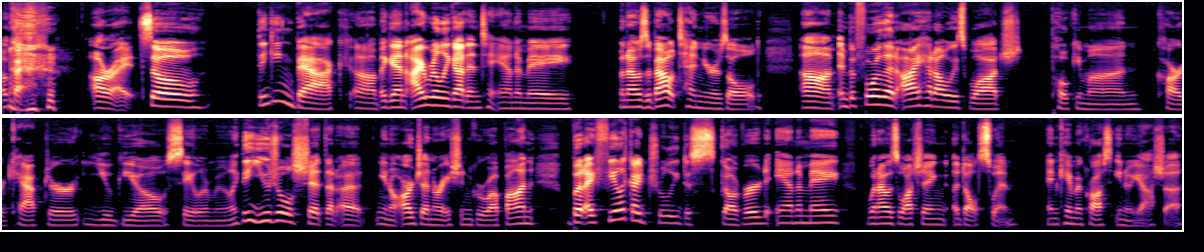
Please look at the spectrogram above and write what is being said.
Okay. All right. So, thinking back, um, again, I really got into anime when I was about 10 years old. Um, and before that, I had always watched Pokemon, Cardcaptor, Yu-Gi-Oh, Sailor Moon, like the usual shit that uh, you know, our generation grew up on. But I feel like I truly discovered anime when I was watching Adult Swim and came across Inuyasha.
